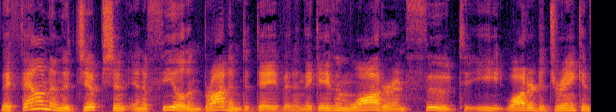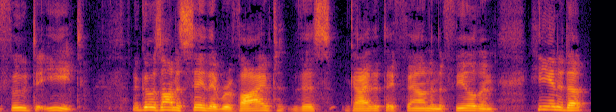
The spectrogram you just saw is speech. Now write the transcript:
They found an Egyptian in a field and brought him to David, and they gave him water and food to eat, water to drink and food to eat. And it goes on to say they revived this guy that they found in the field, and he ended up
